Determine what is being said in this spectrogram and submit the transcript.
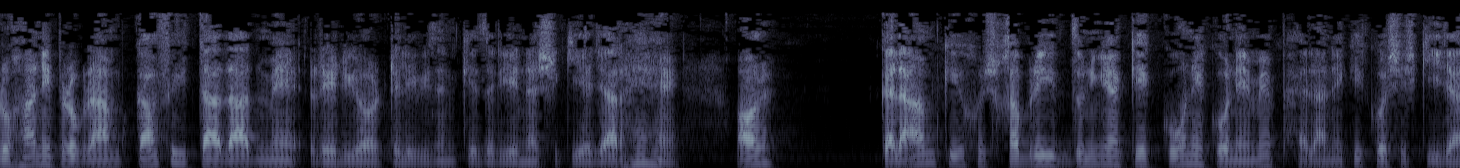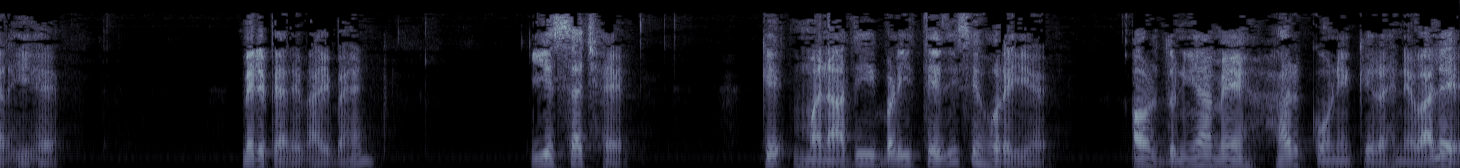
روحانی پروگرام کافی تعداد میں ریڈیو اور ٹیلی ویژن کے ذریعے نشر کیے جا رہے ہیں اور کلام کی خوشخبری دنیا کے کونے کونے میں پھیلانے کی کوشش کی جا رہی ہے۔ میرے پیارے بھائی بہن، یہ سچ ہے کہ منادی بڑی تیزی سے ہو رہی ہے اور دنیا میں ہر کونے کے رہنے والے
